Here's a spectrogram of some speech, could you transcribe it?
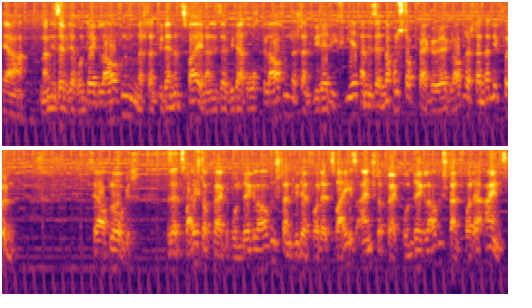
Ja, und dann ist er wieder runtergelaufen, da stand wieder eine 2. Dann ist er wieder hochgelaufen, da stand wieder die 4. Dann ist er noch ein Stockwerk höher gelaufen, da stand dann die 5. Ist ja auch logisch. Ist er zwei Stockwerke runtergelaufen, stand wieder vor der 2, ist ein Stockwerk runtergelaufen, stand vor der 1.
